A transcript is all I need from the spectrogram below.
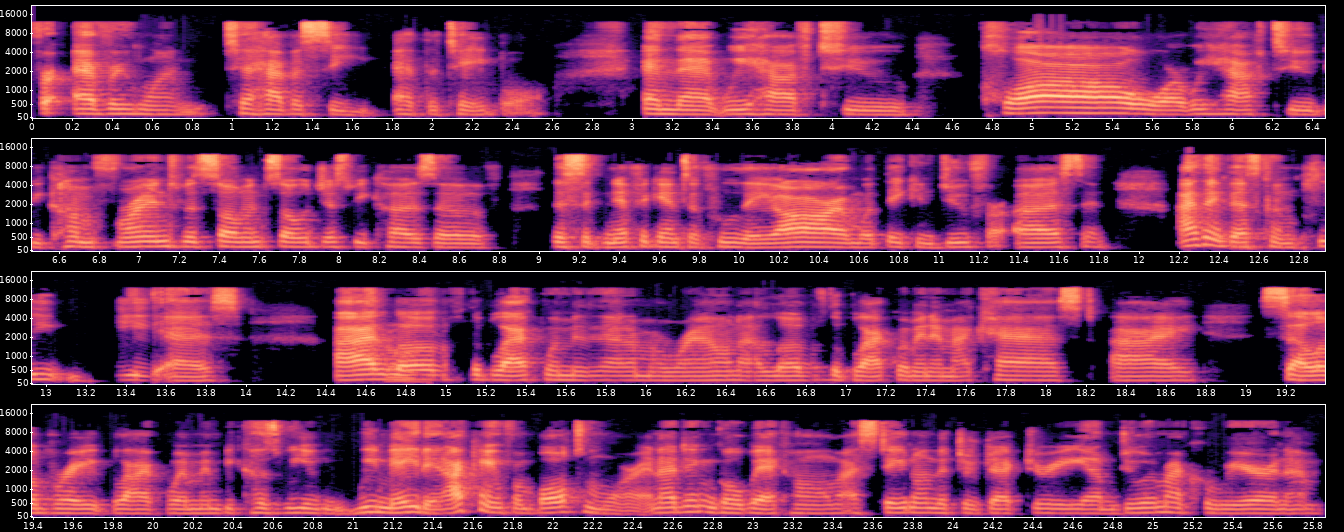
for everyone to have a seat at the table and that we have to claw or we have to become friends with so and so just because of the significance of who they are and what they can do for us. And I think that's complete BS. I love the black women that I'm around. I love the black women in my cast. I celebrate black women because we we made it. I came from Baltimore and I didn't go back home. I stayed on the trajectory. I'm doing my career and I'm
